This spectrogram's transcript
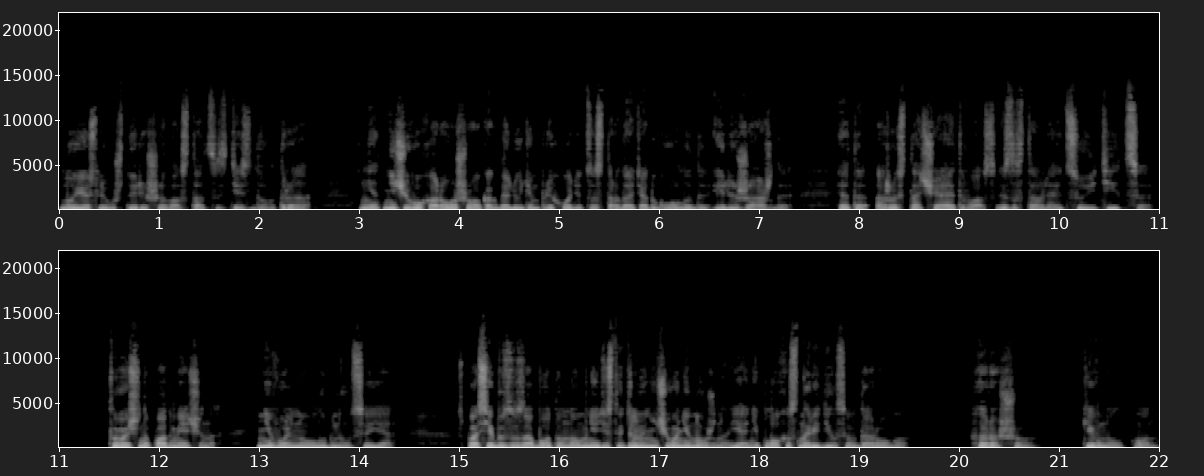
но если уж ты решил остаться здесь до утра, нет ничего хорошего, когда людям приходится страдать от голода или жажды. Это ожесточает вас и заставляет суетиться. Точно подмечено, невольно улыбнулся я. Спасибо за заботу, но мне действительно ничего не нужно. Я неплохо снарядился в дорогу. Хорошо, кивнул он.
